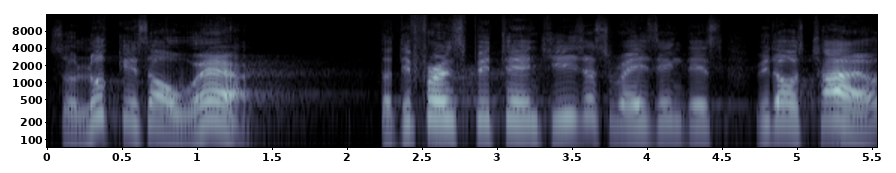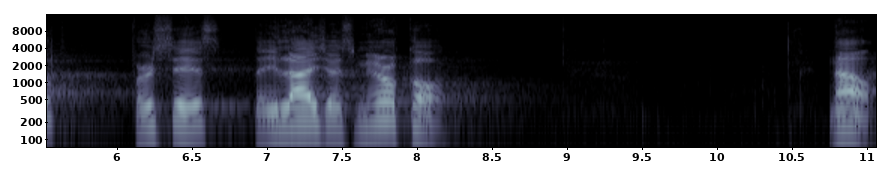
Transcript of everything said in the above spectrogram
So Luke is aware the difference between Jesus raising this widow's child versus the Elijah's miracle. Now,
